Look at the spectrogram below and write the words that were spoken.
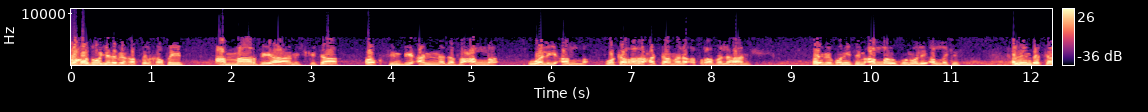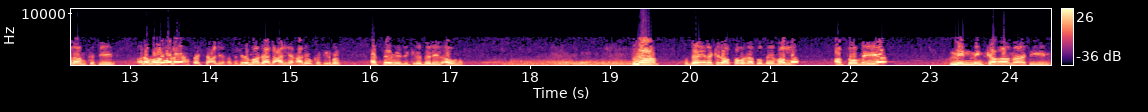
وقد وجد بخط الخطيب عمار في هامش كتاب أقسم بأن دفع الله ولي الله. وكرر حتى ملأ أطراف الهامش. طيب يكون اسم الله ويكون ولي الله كيف؟ هل عندك كلام كثير؟ أنا ما ولا يحتاج تعليق عشان كده ما قاعد أعلق عليه كثير بس أتبع ذكر دليل أو نص. نعم. ودينا كده طبقات الضيف الله الصوفية من من كراماتهم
